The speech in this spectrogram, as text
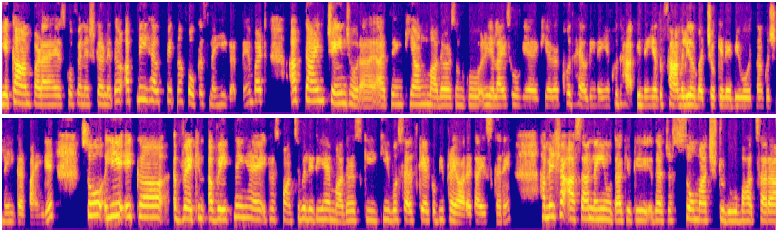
ये काम पड़ा है इसको फिनिश कर लेते हैं अपनी हेल्थ पे इतना फोकस नहीं करते हैं। बट अब टाइम चेंज हो रहा है। आई थिंक यंग मदर्स उनको रियलाइज़ हो गया है कि अगर खुद हेल्दी नहीं है खुद हैप्पी नहीं है तो फैमिली और बच्चों के लिए भी वो इतना कुछ नहीं कर पाएँगे। सो so, ये एक अवेकनिंग है एक रिस्पॉन्सिबिलिटी है मदर्स की कि वो सेल्फ केयर को भी प्रायोरिटाइज करें। हमेशा आसान नहीं होता क्योंकि there just so much to do बहुत सारा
